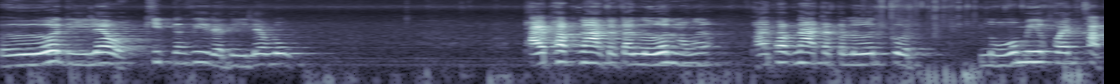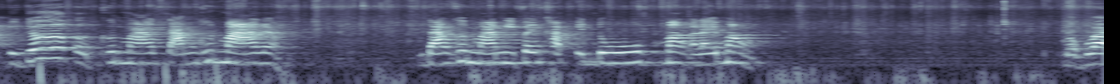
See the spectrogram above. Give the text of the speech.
เออ ดีแล้ว คิดจังที่แหละดีแล้วลูกภายภาคหน้าจะเจริญตรงนี้ยภายภาคหน้าจะเจริญเกิด หนูมีแฟนคลับอยู่เยอะเกิดขึ้นมาดังขึ้นมาเนี่ยดังขึ้นมามีแฟนคลับเป็นดูมั่งอะไรมั่ง บอกว่า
